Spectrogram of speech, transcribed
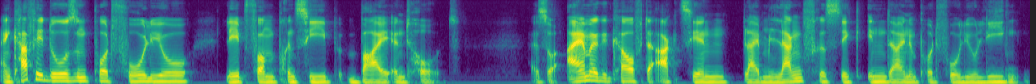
Ein Kaffeedosenportfolio lebt vom Prinzip Buy and Hold. Also einmal gekaufte Aktien bleiben langfristig in deinem Portfolio liegen.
